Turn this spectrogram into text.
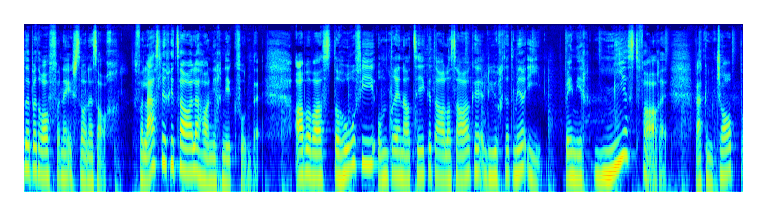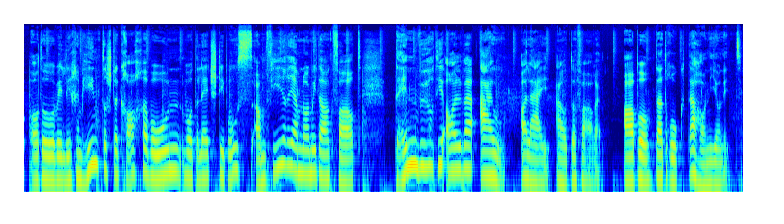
der Betroffenen ist so eine Sache. Verlässliche Zahlen habe ich nicht gefunden. Aber was der Hofi und Renat Siegenthaler sagen, leuchtet mir ein. Wenn ich müsste fahren, wegen dem Job oder weil ich im hintersten Krachen wohne, wo der letzte Bus am 4 Uhr am Nachmittag fährt, dann würde ich alle auch allein Auto fahren. Aber den Druck den habe ich ja nicht.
